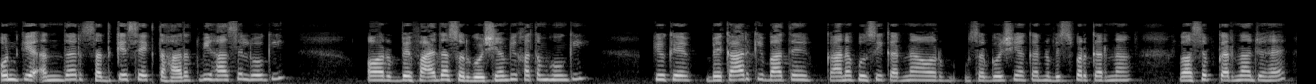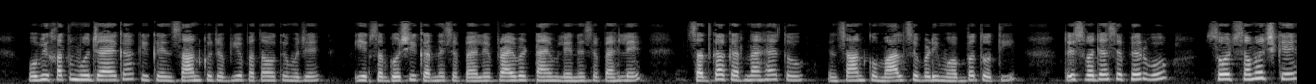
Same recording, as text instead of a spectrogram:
ان کے اندر صدقے سے ایک تہارت بھی حاصل ہوگی اور بے فائدہ سرگوشیاں بھی ختم ہوں گی۔ کیونکہ بےکار کی باتیں کانا پوسی کرنا اور سرگوشیاں کرنا، بسپر کرنا واسپ کرنا جو ہے، وہ بھی ختم ہو جائے گا کیونکہ انسان کو جب یہ پتا ہو کہ مجھے یہ سرگوشی کرنے سے پہلے پرائیویٹ ٹائم لینے سے پہلے صدقہ کرنا ہے تو انسان کو مال سے بڑی محبت ہوتی ہے۔ تو اس وجہ سے پھر وہ سوچ سمجھ کے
